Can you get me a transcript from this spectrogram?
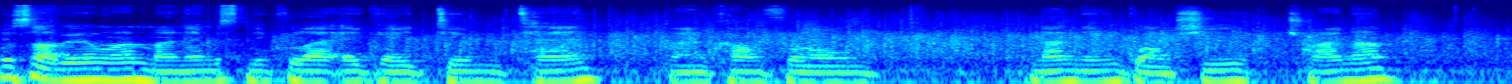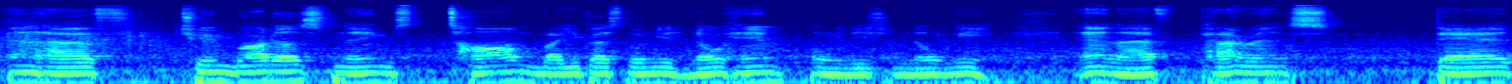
What's up everyone, my name is Nikolai aka Team 10. I come from Nanning, Guangxi, China and I have twin brothers named Tom but you guys don't need to know him, only need to know me. And I have parents, dad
